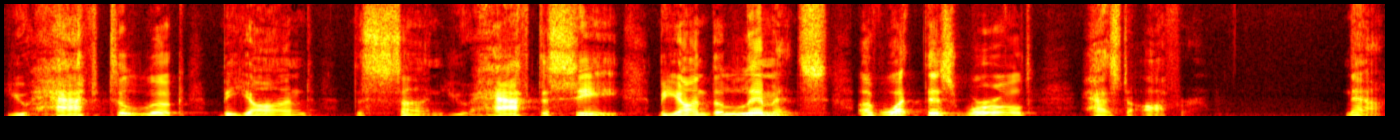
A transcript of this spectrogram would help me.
you have to look beyond the sun. You have to see beyond the limits of what this world has to offer. Now,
